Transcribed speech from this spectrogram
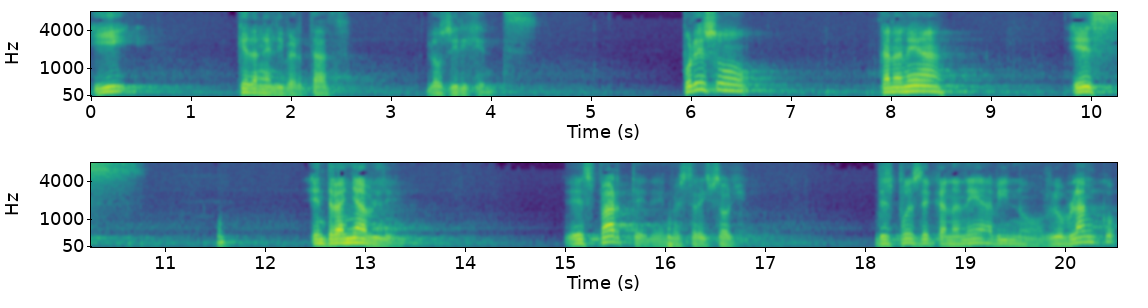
y quedan en libertad los dirigentes. Por eso Cananea es entrañable, es parte de nuestra historia. Después de Cananea vino Río Blanco,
